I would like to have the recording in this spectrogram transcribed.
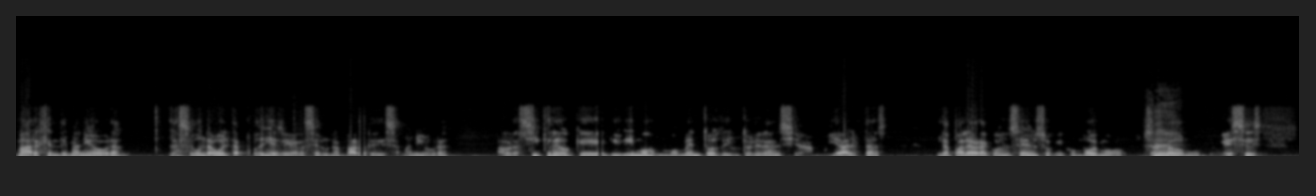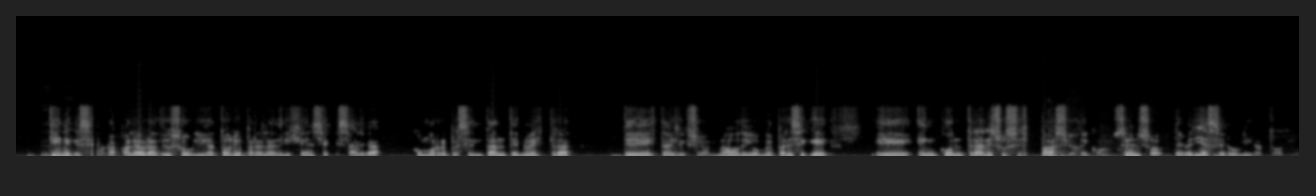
margen de maniobra. La segunda vuelta podría llegar a ser una parte de esa maniobra. Ahora sí creo que vivimos momentos de intolerancia muy altas. La palabra consenso, que con vos hemos Sí. charlado muchas veces, tiene que ser una palabra de uso obligatorio para la dirigencia que salga como representante nuestra de esta elección, ¿no? Digo, me parece que eh, encontrar esos espacios de consenso debería ser obligatorio.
